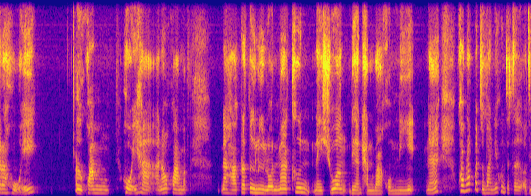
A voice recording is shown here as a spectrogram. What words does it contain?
กระโหยเออความโหยหาเนาะความแบบนะคะกระตือรือร้นมากขึ้นในช่วงเดือนธันวาคมนี้นะความรักปัจจุบันที่คุณจะเจอเอาจ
